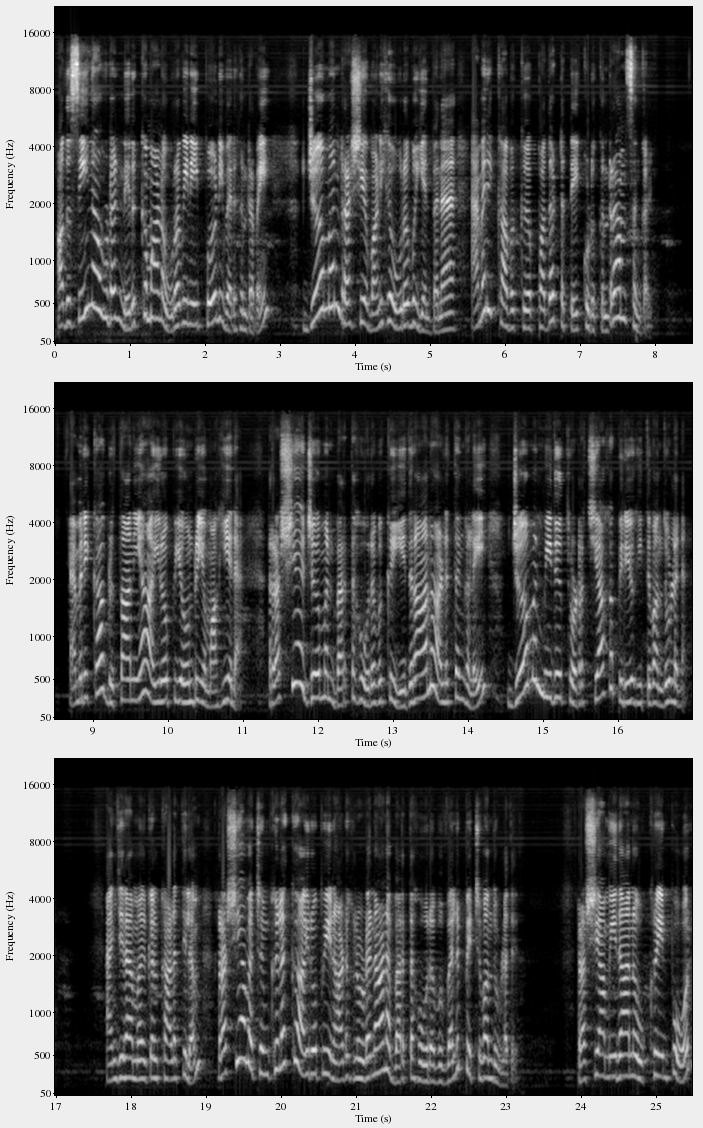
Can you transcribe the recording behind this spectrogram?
அது சீனாவுடன் நெருக்கமான உறவினை பேணி வருகின்றவை ஜெர்மன் ரஷ்ய வணிக உறவு என்பன அமெரிக்காவுக்கு பதட்டத்தை கொடுக்கின்ற அம்சங்கள். அமெரிக்கா பிரித்தானியா ஐரோப்பிய ஒன்றியம் ஆகியன ரஷ்ய ஜெர்மன் வர்த்தக உறவுக்கு எதிரான அழுத்தங்களை ஜெர்மன் மீது தொடர்ச்சியாக பிரயோகித்து வந்துள்ளன. அஞ்சலா மெர்கல் காலத்திலும் ரஷ்யா மற்றும் கிழக்கு ஐரோப்பிய நாடுகளுடனான வர்த்தக உறவு வலுப்பெற்று வந்துள்ளது. ரஷ்யா மீதான உக்ரைன் போர்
